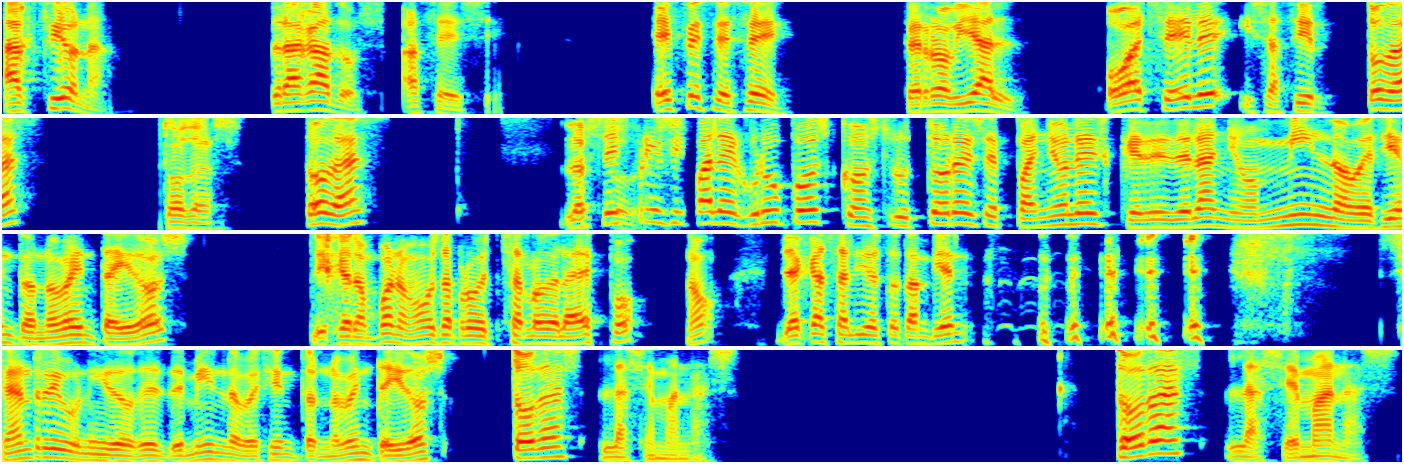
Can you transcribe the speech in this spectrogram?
Acciona, Dragados, ACS, FCC, Ferrovial, OHL y SACIR. ¿Todas? Todas. ¿Todas? Los seis principales grupos constructores españoles que desde el año 1992 dijeron, bueno, vamos a aprovecharlo de la Expo, ¿no? Ya que ha salido esto también, se han reunido desde 1992 todas las semanas. Todas las semanas.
